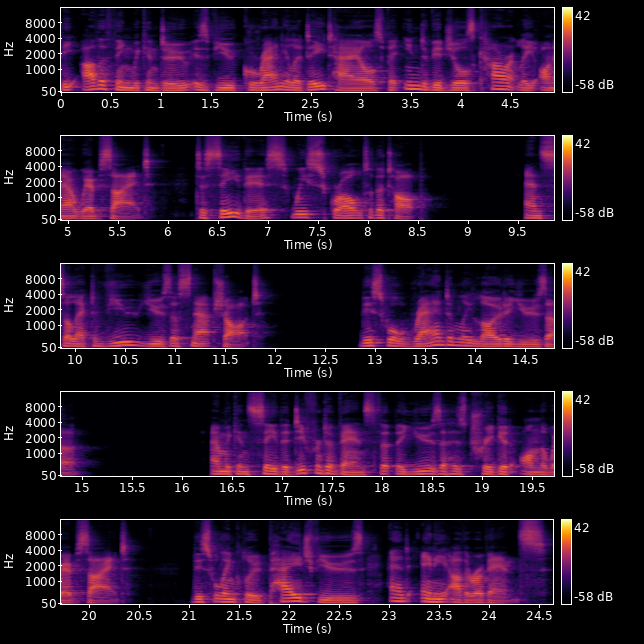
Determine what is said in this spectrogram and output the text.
The other thing we can do is view granular details for individuals currently on our website. To see this, we scroll to the top and select View User Snapshot. This will randomly load a user. And we can see the different events that the user has triggered on the website. This will include page views and any other events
